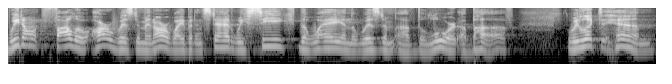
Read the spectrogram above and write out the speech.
we don't follow our wisdom in our way, but instead we seek the way and the wisdom of the Lord above. We look to Him.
